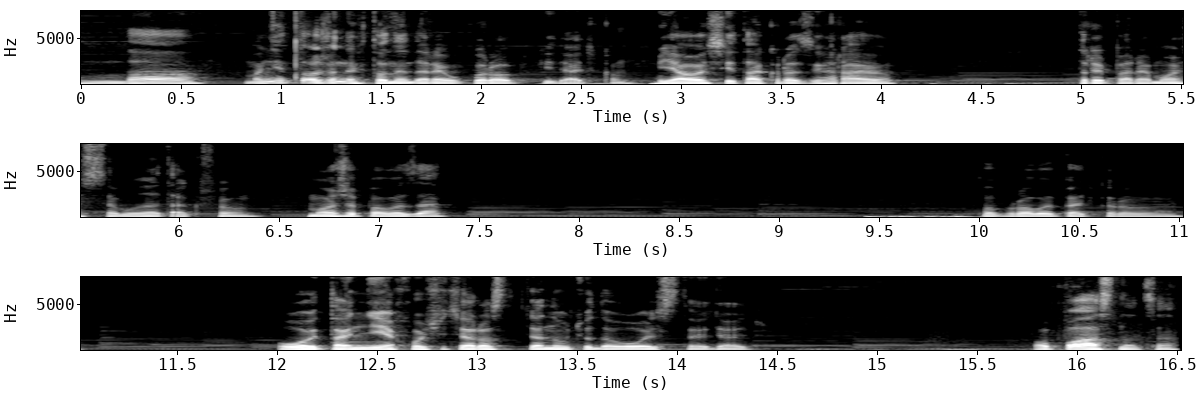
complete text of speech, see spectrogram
Да, мені теж ніхто не дарив коробки, дядько. Я ось і так розіграю. Три переможця буде, так що може повезе. Попробуй 5 коровин. Ой, та ні, хочеться розтягнути удовольствие, дядь. Опасно це.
